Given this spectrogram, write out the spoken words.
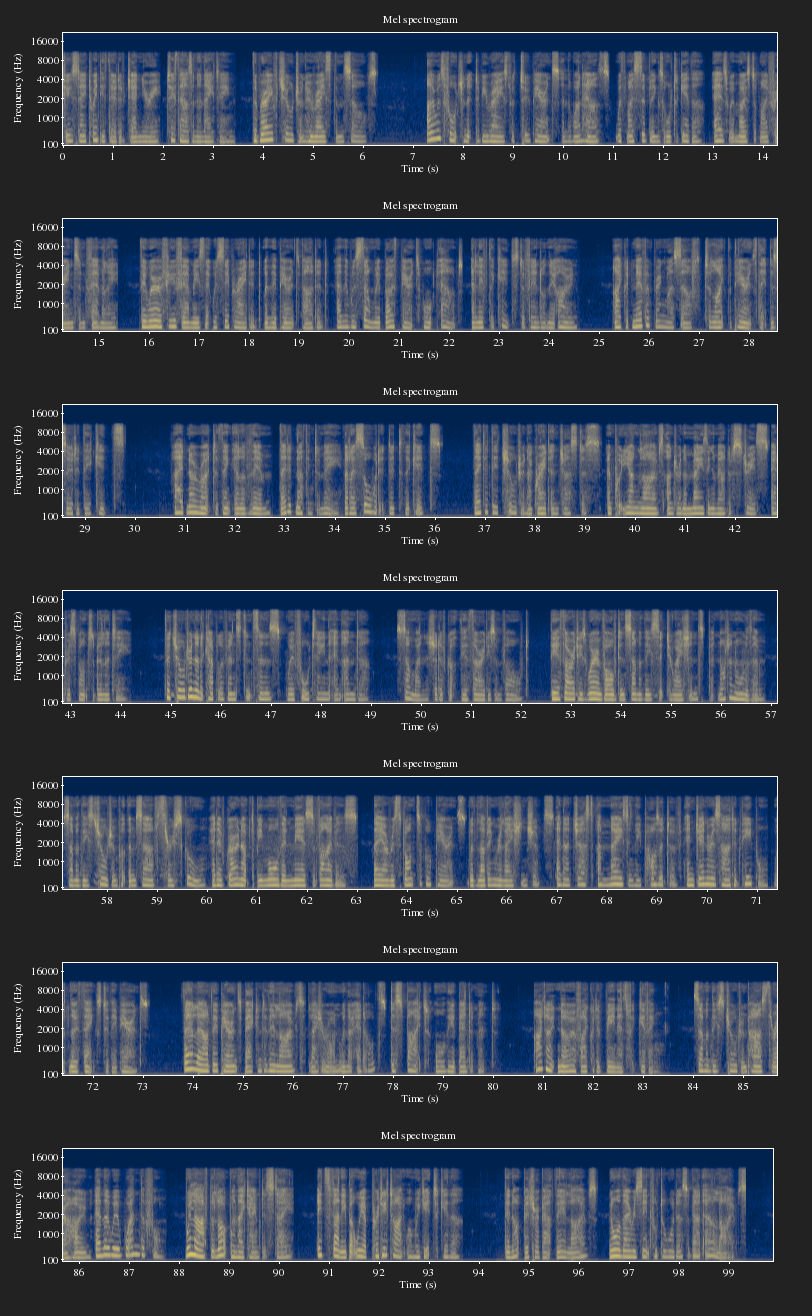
Tuesday, 23rd of January 2018. The Brave Children Who Raised Themselves. I was fortunate to be raised with two parents in the one house with my siblings all together, as were most of my friends and family. There were a few families that were separated when their parents parted, and there were some where both parents walked out and left the kids to fend on their own. I could never bring myself to like the parents that deserted their kids. I had no right to think ill of them. They did nothing to me, but I saw what it did to the kids. They did their children a great injustice and put young lives under an amazing amount of stress and responsibility. The children in a couple of instances were 14 and under. Someone should have got the authorities involved. The authorities were involved in some of these situations, but not in all of them. Some of these children put themselves through school and have grown up to be more than mere survivors. They are responsible parents with loving relationships and are just amazingly positive and generous hearted people with no thanks to their parents. They allowed their parents back into their lives later on when they're adults, despite all the abandonment. I don't know if I could have been as forgiving. Some of these children passed through our home and they were wonderful. We laughed a lot when they came to stay. It's funny, but we are pretty tight when we get together. They're not bitter about their lives, nor are they resentful toward us about our lives.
